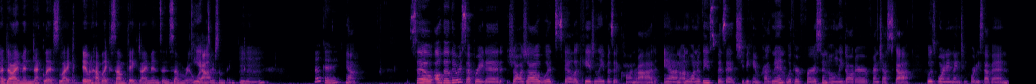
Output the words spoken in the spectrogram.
a diamond necklace, like it would have like some fake diamonds and some real ones Yeah. or something. Mm-hmm. Okay. Yeah. So, although they were separated, Zsa Zsa would still occasionally visit Conrad, and on one of these visits, she became pregnant with her first and only daughter, Francesca, who was born in 1947.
